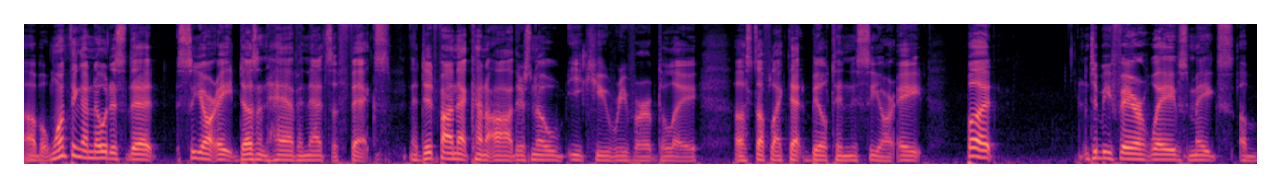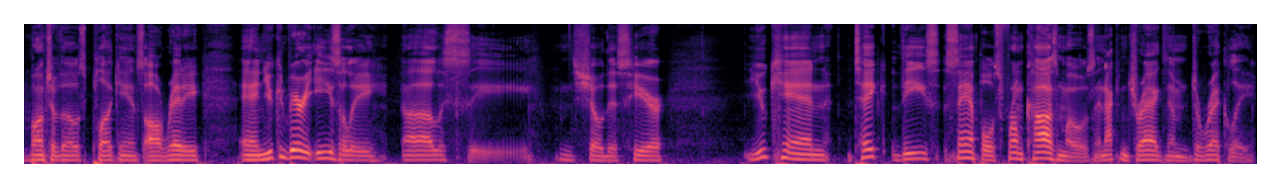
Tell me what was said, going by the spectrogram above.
Uh, but one thing I noticed that CR8 doesn't have, and that's effects. I did find that kind of odd. There's no EQ, reverb, delay, uh, stuff like that built into CR8. But to be fair, Waves makes a bunch of those plugins already, and you can very easily, uh, let's see, show this here you can take these samples from Cosmos and I can drag them directly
